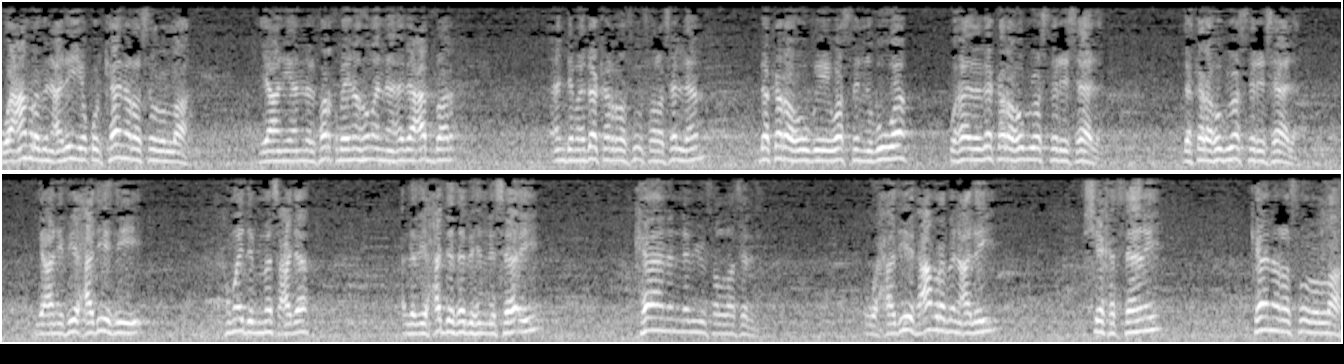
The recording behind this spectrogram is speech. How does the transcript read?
وعمرو بن علي يقول كان رسول الله. يعني أن الفرق بينهما أن هذا عبر عندما ذكر الرسول صلى الله عليه وسلم ذكره بوصف النبوة وهذا ذكره بوصف الرسالة. ذكره بوصف الرسالة. يعني في حديث حميد بن مسعدة الذي حدث به النسائي كان النبي صلى الله عليه وسلم. وحديث عمرو بن علي الشيخ الثاني كان رسول الله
